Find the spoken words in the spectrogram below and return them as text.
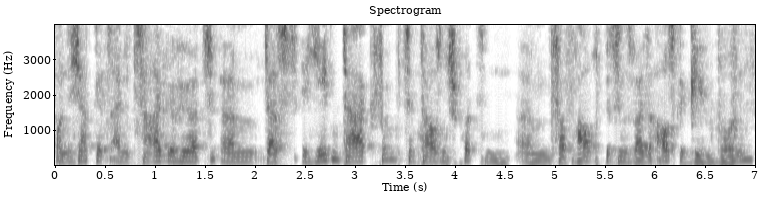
und ich habe jetzt eine Zahl gehört, ähm, dass jeden Tag 15.000 Spritzen ähm, verbraucht bzw. ausgegeben wurden.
